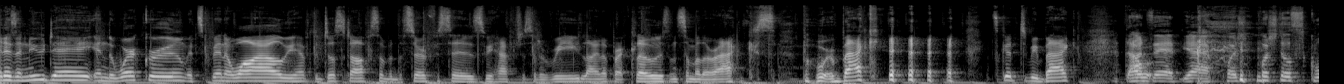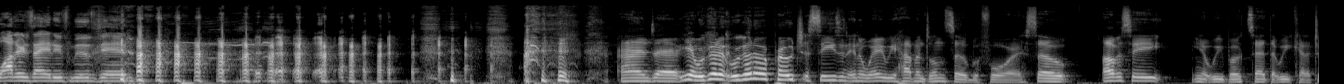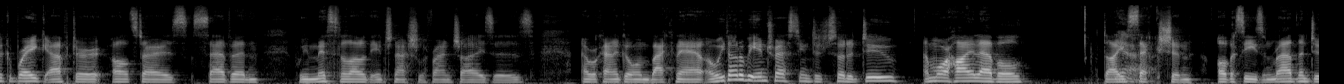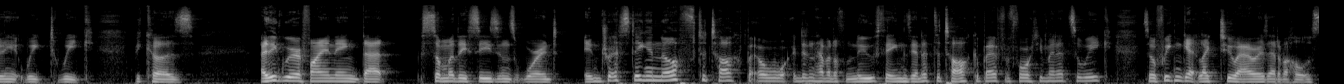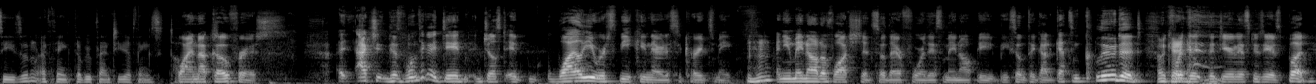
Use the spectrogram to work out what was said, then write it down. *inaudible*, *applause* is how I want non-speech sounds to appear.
It is a new day in the workroom. It's been a while. We have to dust off some of the surfaces. We have to sort of re-line up our clothes on some of the racks. *laughs* But we're back. *laughs* it's good to be back. That's it. Yeah, push push those squatters out who've moved in. *laughs* and uh, yeah, we're gonna we're gonna approach a season in a way we haven't done so before. So obviously, you know, we both said that we kind of took a break after All Stars Seven. We missed a lot of the international franchises, and we're kind of going back now. And we thought it'd be interesting to sort of do a more high level dissection yeah. of a season rather than doing it week to week, because I think we were finding that some of these seasons weren't interesting enough to talk about or didn't have enough new things in it to talk about for 40 minutes a week so if we can get like two hours out of a whole season i think there'll be plenty of things to talk why about. not go for it Actually, there's one thing I did just it while you were speaking there. This occurred to me, mm-hmm. and you may not have watched it, so therefore this may not be be something that gets included okay. for the, the dear listeners' ears. But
